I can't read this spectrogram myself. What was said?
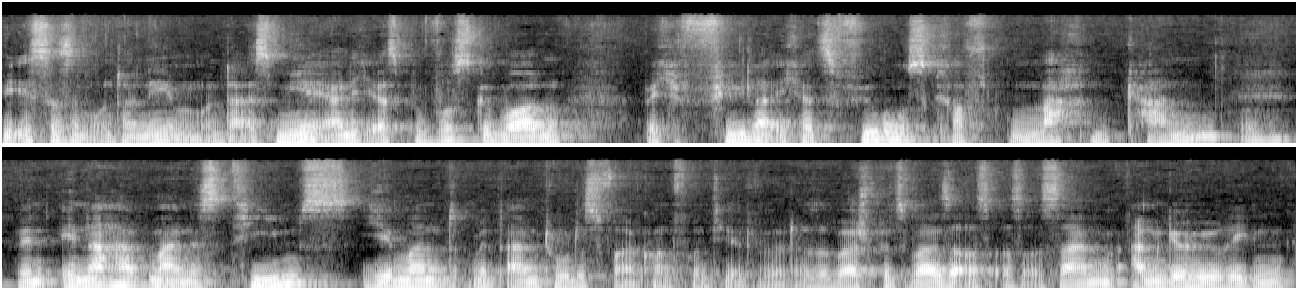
wie ist das im Unternehmen? Und da ist mir ehrlich erst bewusst geworden, welche Fehler ich als Führungskraft machen kann, wenn innerhalb meines Teams jemand mit einem Todesfall konfrontiert wird. Also beispielsweise aus, aus, aus seinem angehörigen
